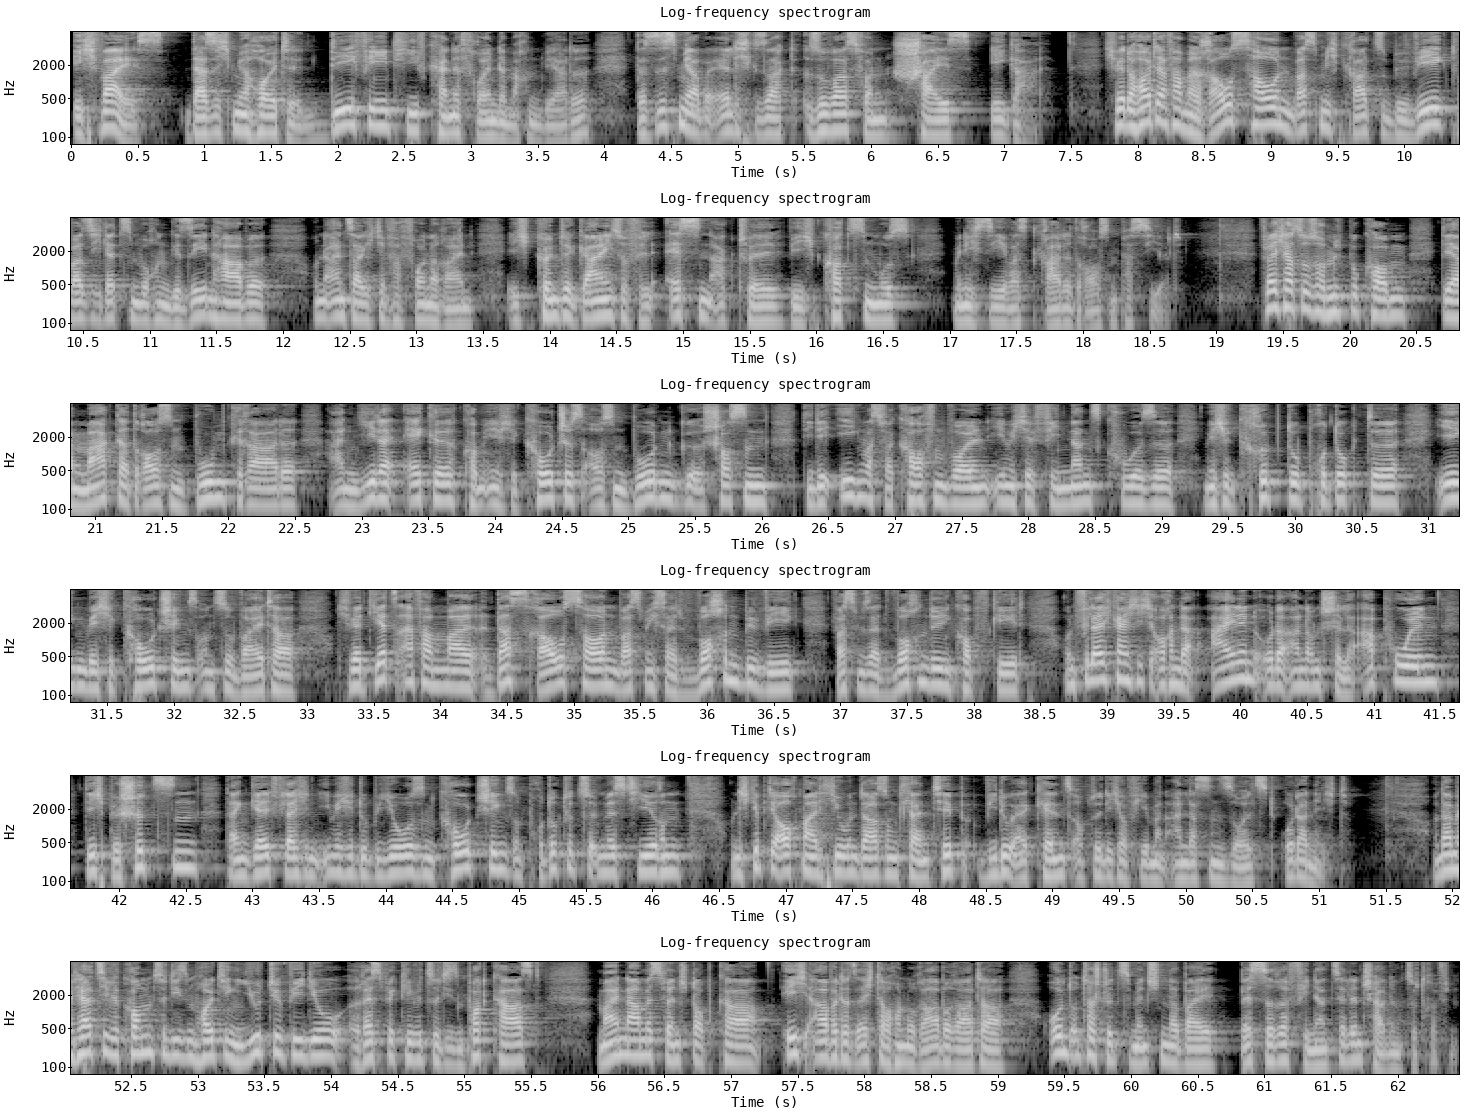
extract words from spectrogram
Ich weiß, dass ich mir heute definitiv keine Freunde machen werde. Das ist mir aber ehrlich gesagt sowas von scheiß egal. Ich werde heute einfach mal raushauen, was mich gerade so bewegt, was ich letzten Wochen gesehen habe. Und eins sage ich dir von vornherein, ich könnte gar nicht so viel essen aktuell, wie ich kotzen muss, wenn ich sehe, was gerade draußen passiert. Vielleicht hast du es auch mitbekommen, der Markt da draußen boomt gerade. An jeder Ecke kommen irgendwelche Coaches aus dem Boden geschossen, die dir irgendwas verkaufen wollen, irgendwelche Finanzkurse, irgendwelche Kryptoprodukte, irgendwelche Coachings und so weiter. Und ich werde jetzt einfach mal das raushauen, was mich seit Wochen bewegt, was mir seit Wochen durch den Kopf geht. Und vielleicht kann ich dich auch an der einen oder anderen Stelle abholen, dich beschützen, dein Geld vielleicht in irgendwelche dubiosen Coachings und Produkte zu investieren. Und ich gebe dir auch mal hier und da so einen kleinen Tipp, wie du erkennst, ob du dich auf jemanden einlassen sollst oder nicht. Und damit herzlich willkommen zu diesem heutigen YouTube-Video, respektive zu diesem Podcast. Mein Name ist Sven Stopka. Ich arbeite als echter Honorarberater und unterstütze Menschen dabei, bessere finanzielle Entscheidungen zu treffen.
